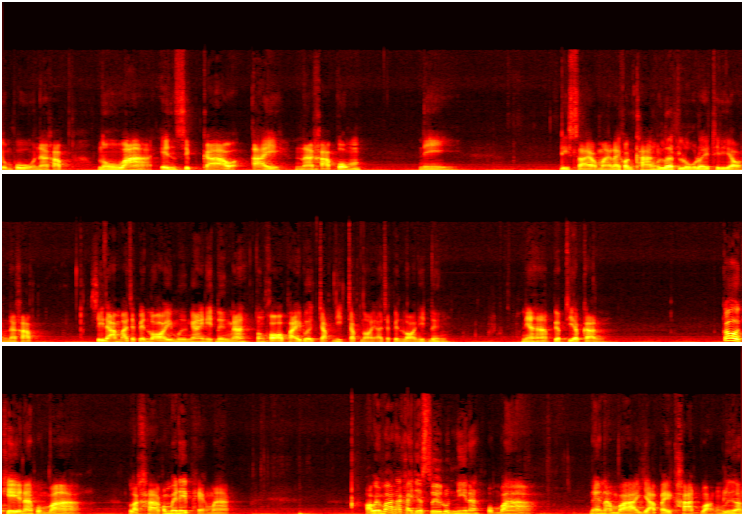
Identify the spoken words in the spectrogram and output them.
ชมพูนะครับ nova n19i นะครับผม นี่ ดีไซน์ออกมาได้ค่อนข้างเลิศหรูเลยทีเดียวนะครับ สีดำอาจจะเป็นรอยมือง่ายนิดนึงนะ ต้องขออภัยด้วยจับนิดจับหน่อยอาจจะเป็นรอยนิดนึง เนี่ยฮะเปรียบเทียบกัน ก็โอเคนะผมว่าราคาก็ไม่ได้แพงมาก เอาเป็นว่าถ้าใครจะซื้อรุ่นนี้นะ ผมว่าแนะนำว่าอย่าไปคาดหวังเรื่อง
